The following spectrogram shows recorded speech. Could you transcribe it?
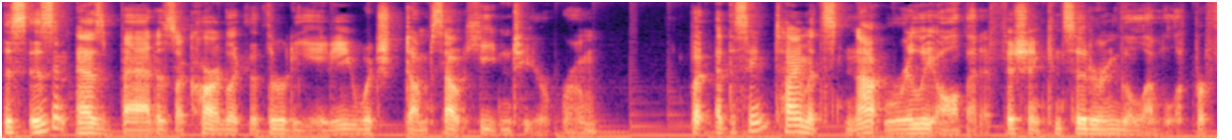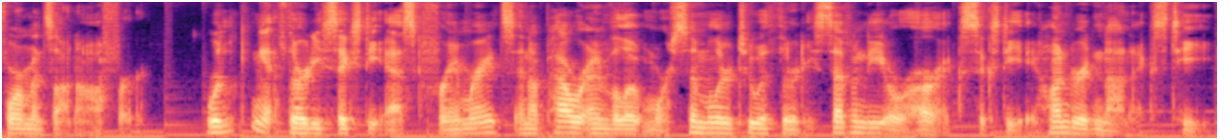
This isn't as bad as a card like the 3080, which dumps out heat into your room, but at the same time it's not really all that efficient considering the level of performance on offer. We're looking at 3060-esque frame rates and a power envelope more similar to a 3070 or RX 6800 non-XT.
